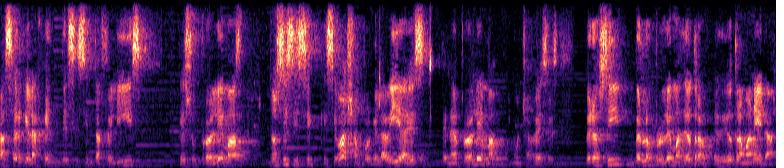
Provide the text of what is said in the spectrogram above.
hacer que la gente se sienta feliz, que sus problemas, no sé si se, que se vayan, porque la vida es tener problemas muchas veces, pero sí ver los problemas de otra, de otra manera.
